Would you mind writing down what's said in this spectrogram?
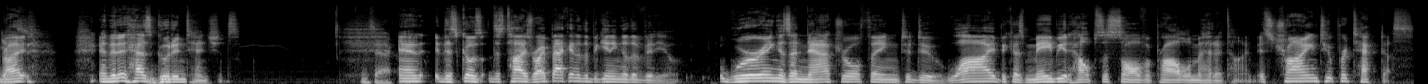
Right? And that it has good mm-hmm. intentions. exactly. And this goes this ties right back into the beginning of the video. Worrying is a natural thing to do. Why? Because maybe it helps us solve a problem ahead of time. It's trying to protect us.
